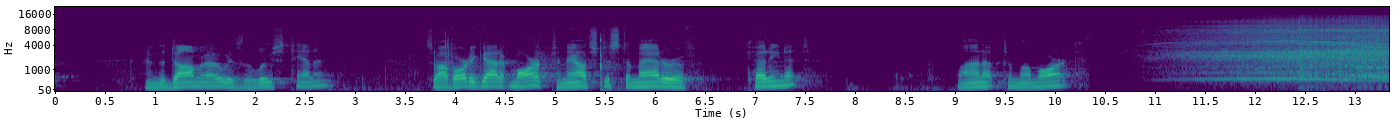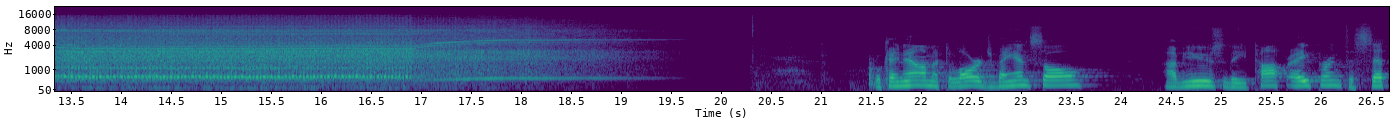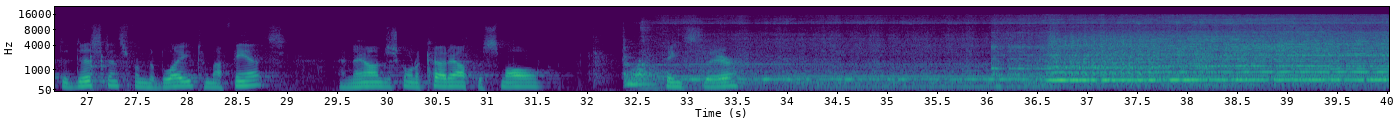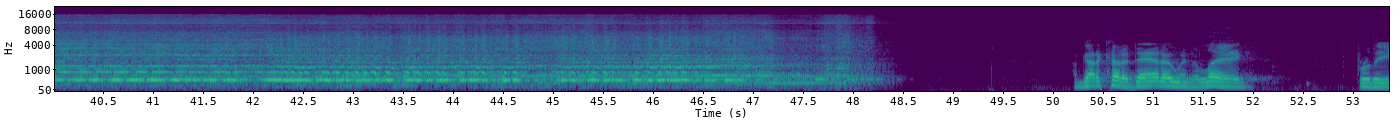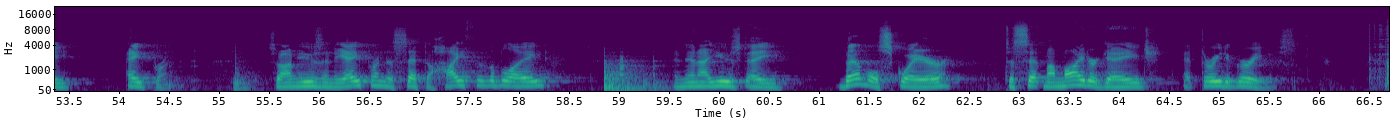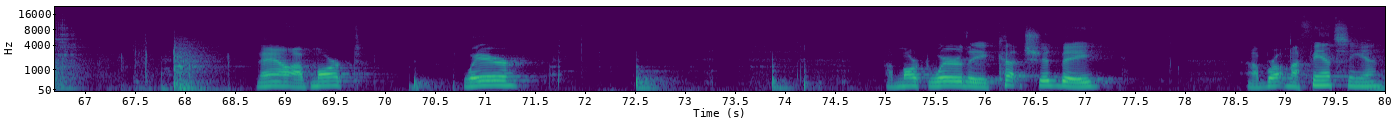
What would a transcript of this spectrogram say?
and the domino is the loose tenon. So I've already got it marked and now it's just a matter of cutting it. Line up to my mark. Okay, now I'm at the large bandsaw. I've used the top apron to set the distance from the blade to my fence. And now I'm just going to cut out the small piece there. I've got to cut a dado in the leg for the apron. So I'm using the apron to set the height of the blade, and then I used a bevel square to set my miter gauge at three degrees. Now I've marked where I've marked where the cut should be. I brought my fence in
